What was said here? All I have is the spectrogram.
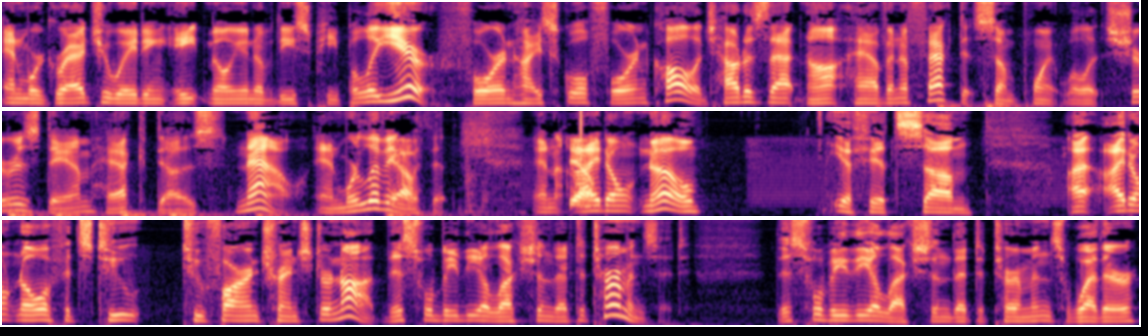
And we're graduating 8 million of these people a year, four in high school, four in college. How does that not have an effect at some point? Well, it sure as damn heck does now. And we're living Yeah. with it. And Yeah. I don't know if it's um, I, I don't know if it's too too far entrenched or not. This will be the election that determines it. This will be the election that determines whether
